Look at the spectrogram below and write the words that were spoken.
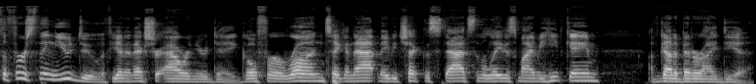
the first thing you do if you had an extra hour in your day? Go for a run, take a nap, maybe check the stats of the latest Miami Heat game? I've got a better idea.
